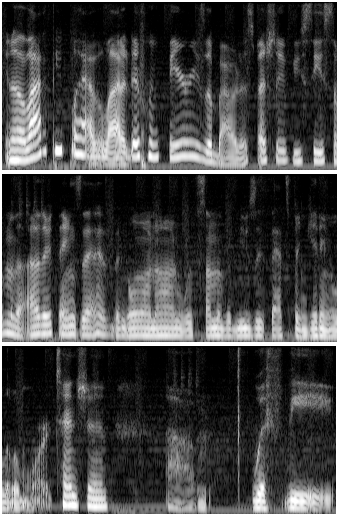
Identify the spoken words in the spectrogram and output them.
you know, a lot of people have a lot of different theories about it, especially if you see some of the other things that have been going on with some of the music that's been getting a little more attention, um, with the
